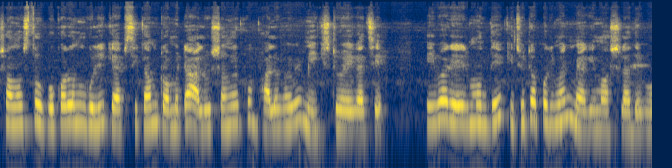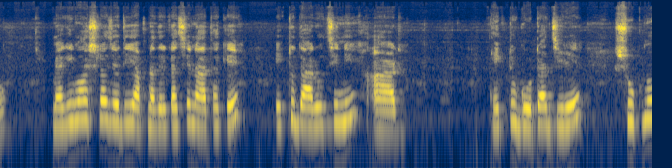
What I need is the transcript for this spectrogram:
সমস্ত উপকরণগুলি ক্যাপসিকাম টমেটো, আলুর সঙ্গে খুব ভালোভাবে মিক্সড হয়ে গেছে। এবার এর মধ্যে কিছুটা পরিমাণ ম্যাগি মশলা দেব। ম্যাগি মশলা যদি আপনাদের কাছে না থাকে, একটু দারুচিনি আর একটু গোটা জিরে শুকনো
